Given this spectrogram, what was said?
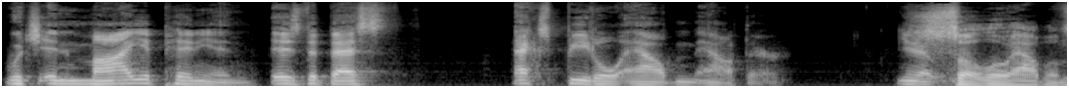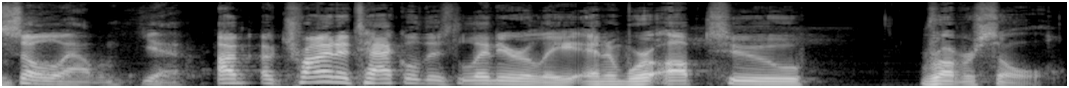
which in my opinion is the best ex Beatle album out there. You know, solo album. solo album. Yeah. I'm, I'm trying to tackle this linearly, and we're up to Rubber Soul.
